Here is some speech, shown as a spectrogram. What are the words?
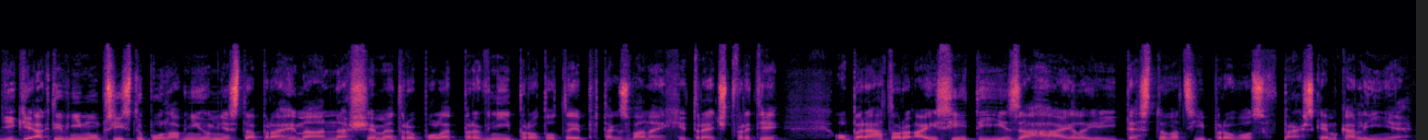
Díky aktivnímu přístupu hlavního města Prahy má naše metropole první prototyp tzv. chytré čtvrti. Operátor ICT zahájil její testovací provoz v Pražském Karlíně.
